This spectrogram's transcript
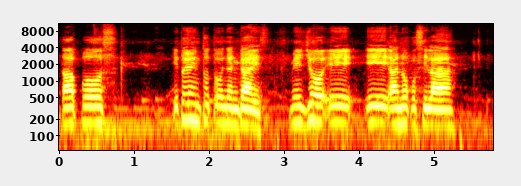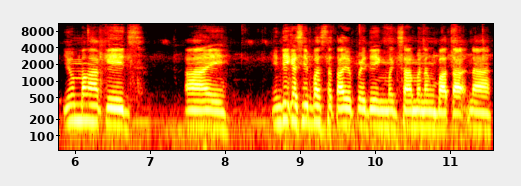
Tapos, ito yung totoo niyan guys. Medyo i, i ano ko sila, yung mga kids ay hindi kasi basta tayo pwedeng magsama ng bata na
